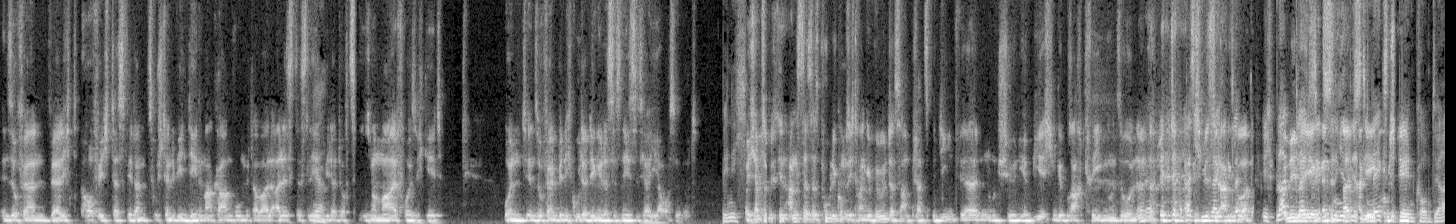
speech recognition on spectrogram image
Insofern werde ich, hoffe ich, dass wir dann Zustände wie in Dänemark haben, wo mittlerweile alles das Leben Ja. wieder doch ziemlich normal vor sich geht. Und insofern bin ich guter Dinge, dass es nächstes Jahr hier auch so wird. Bin ich. Ich habe so ein bisschen Angst, dass das Publikum sich daran gewöhnt, dass sie am Platz bedient werden und schön ihr Bierchen gebracht kriegen und so. Ne? Da habe ich ein bisschen Angst vor. ich bleib gleich hier sitzen hier, bis die nächste stehen. Band kommt, ja.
